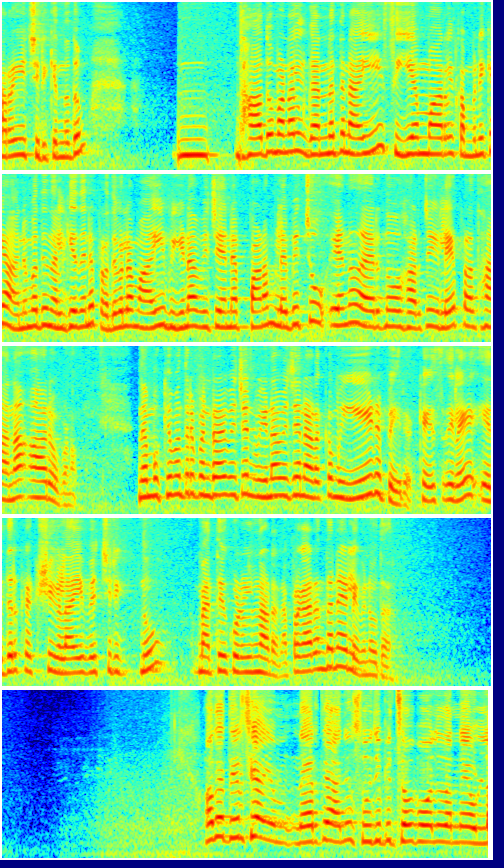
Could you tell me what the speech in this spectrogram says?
അറിയിച്ചിരിക്കുന്നതും. ധാതുമണൽ ഖനനത്തിനായി സി എം ആർ എൽ കമ്പനിക്ക് അനുമതി നൽകിയതിന് പ്രതിഫലമായി വീണ വിജയന് പണം ലഭിച്ചു എന്നതായിരുന്നു ഹർജിയിലെ പ്രധാന ആരോപണം. എന്നാൽ മുഖ്യമന്ത്രി പിണറായി വിജയൻ വീണ വിജയൻ അടക്കം ഏഴ് പേര് കേസിലെ എതിർകക്ഷികളായി വെച്ചിരിക്കുന്നു മാത്യു കുഴൽനാടൻ. അപ്രകാരം തന്നെയല്ലേ വിനോദ്? അതെ തീർച്ചയായും. നേരത്തെ അനു സൂചിപ്പിച്ചതുപോലെ തന്നെയുള്ള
